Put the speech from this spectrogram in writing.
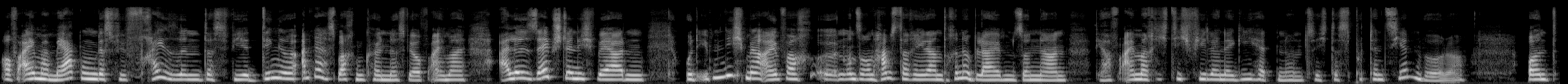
auf einmal merken, dass wir frei sind, dass wir Dinge anders machen können, dass wir auf einmal alle selbstständig werden und eben nicht mehr einfach äh, in unseren Hamsterrädern drinne bleiben, sondern wir auf einmal richtig viel Energie hätten und sich das potenzieren würde. Und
